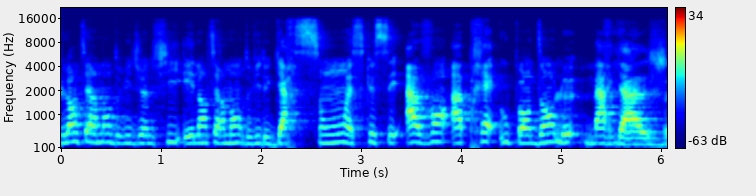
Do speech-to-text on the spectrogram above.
l'enterrement de vie de jeune fille et l'enterrement de vie de garçon? Est-ce que c'est avant, après ou pendant le mariage?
